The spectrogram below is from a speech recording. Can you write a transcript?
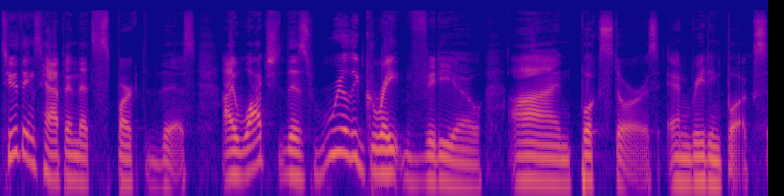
two things happened that sparked this. I watched this really great video on bookstores and reading books,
